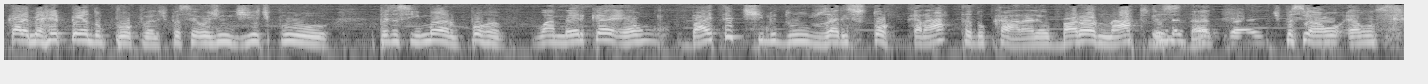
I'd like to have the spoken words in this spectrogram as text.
cara, me arrependo um pouco, velho. Tipo assim, hoje em dia, tipo, eu penso assim, mano, porra, o América é um baita time de uns aristocrata do caralho, é o baronato da cidade. tipo assim, é, um- é uns,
